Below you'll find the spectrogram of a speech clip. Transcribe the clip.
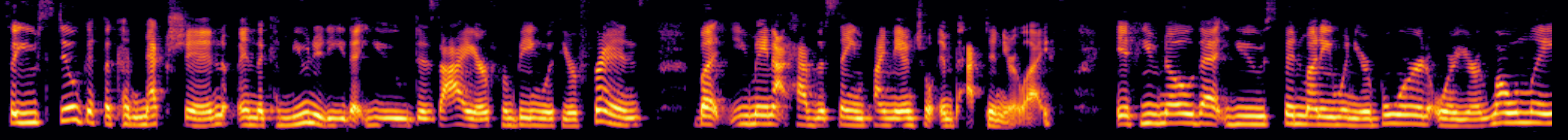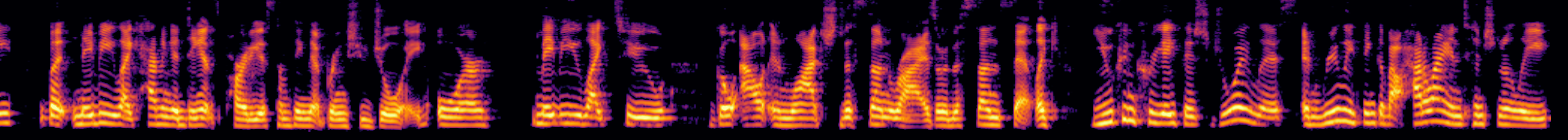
So you still get the connection and the community that you desire from being with your friends, but you may not have the same financial impact in your life. If you know that you spend money when you're bored or you're lonely, but maybe like having a dance party is something that brings you joy, or maybe you like to go out and watch the sunrise or the sunset. Like you can create this joy list and really think about how do I intentionally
